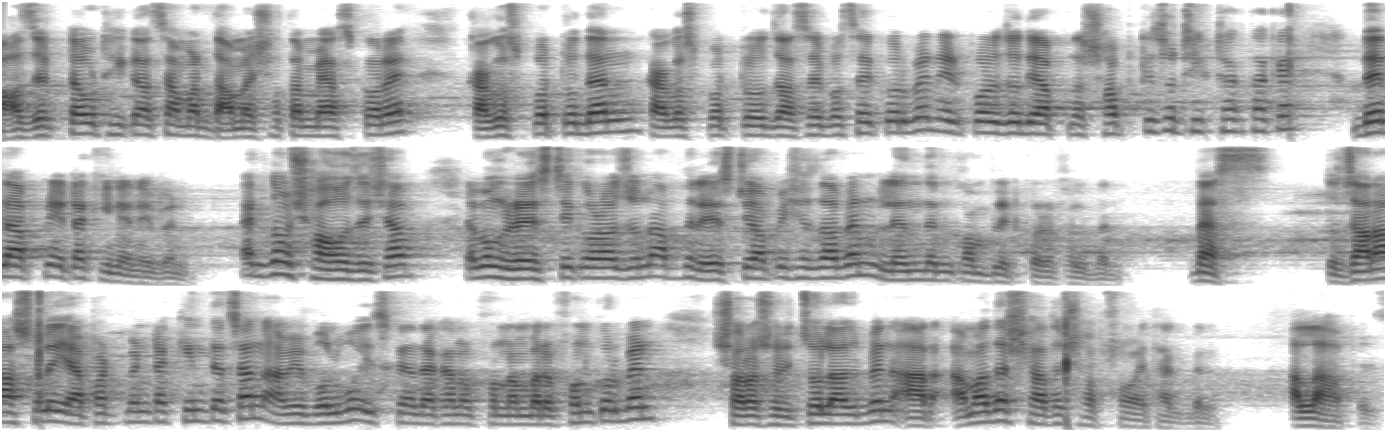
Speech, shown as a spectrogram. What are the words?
বাজেটটাও ঠিক আছে, আমার দামের সাথে ম্যাচ করে, কাগজপত্র দেন, কাগজপত্র যাচাই বাছাই করবেন, এরপরে যদি আপনার সব কিছু ঠিকঠাক থাকে, দেন আপনি এটা কিনে নেবেন। একদম সহজ হিসাব এবং রেজিস্ট্রি করার জন্য আপনি রেজিস্ট্রি অফিসে যাবেন, লেনদেন কমপ্লিট করে ফেলবেন। ব্যাস। তো যারা আসলে এই অ্যাপার্টমেন্টটা কিনতে চান, আমি বলব স্ক্রিনে দেখানো ফোন নাম্বারে ফোন করবেন, সরাসরি চলে আসবেন, আর আমাদের সাথে সবসময় থাকবেন। আল্লাহ হাফিজ।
